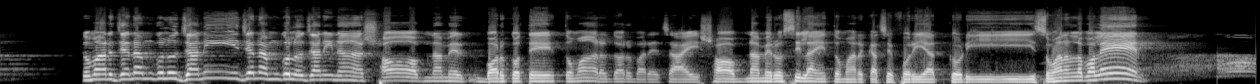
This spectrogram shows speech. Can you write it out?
তোমার যে নামগুলো জানি, যে নামগুলো জানি না, সব নামের বরকতে তোমার দরবারে চাই, সব নামের সিলাই তোমার কাছে ফরিয়াদ করি। সোমান আল্লাহ বলেন।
